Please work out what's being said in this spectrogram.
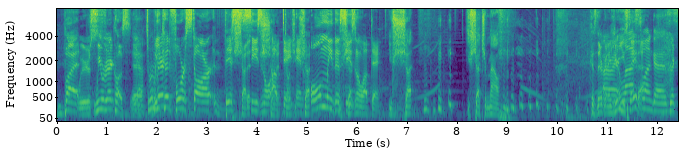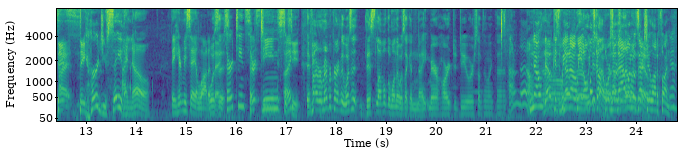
but we were, just, we were very close. Yeah, so we, we could four star this shut seasonal shut update and shut, only this seasonal update. You shut. you shut your mouth. Because they're gonna hear you say that. One, guys. Rick, they, right. they heard you say that. I know. They hear me say a lot of was things. 1360. 1360. If I remember correctly, wasn't this level the one that was like a nightmare hard to do or something like that? I don't know. No, no, because we, no, no, we no, almost we got four stars. No, that, that one was too. actually a lot of fun. Yeah.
